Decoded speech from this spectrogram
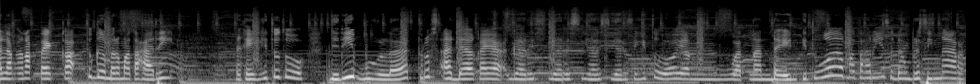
anak-anak TK tuh gambar matahari Nah kayak gitu tuh. Jadi bulat Terus ada kayak garis-garis Garis-garis gitu loh Yang buat nandain itu Wah mataharinya sedang bersinar.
